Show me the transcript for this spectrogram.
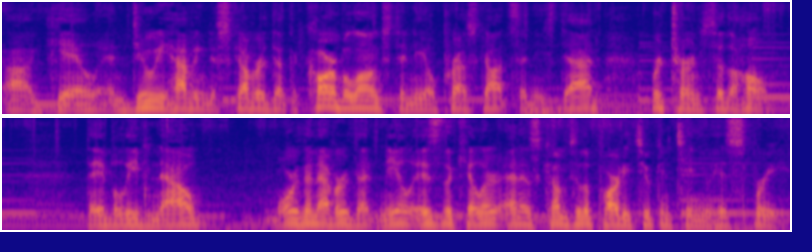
Uh, Gale and Dewey, having discovered that the car belongs to Neil Prescott, Sidney's dad, returns to the home. They believe now more than ever that Neil is the killer and has come to the party to continue his spree.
